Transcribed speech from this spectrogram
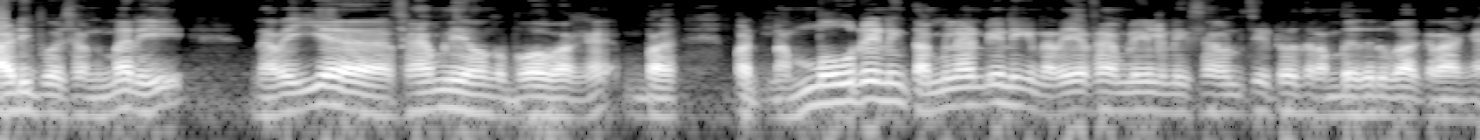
ஆடி போச்சு. அந்த மாதிரி நிறைய ஃபேமிலி அவங்க போவாங்க. பட் பட் நம்ம ஊர்ல இன்னைக்கு தமிழ்நாட்டில் இன்னைக்கு நிறைய ஃபேமிலிகள் இன்னைக்கு செவன் சீட்டர் வந்து ரொம்ப எதிர்பார்க்குறாங்க.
